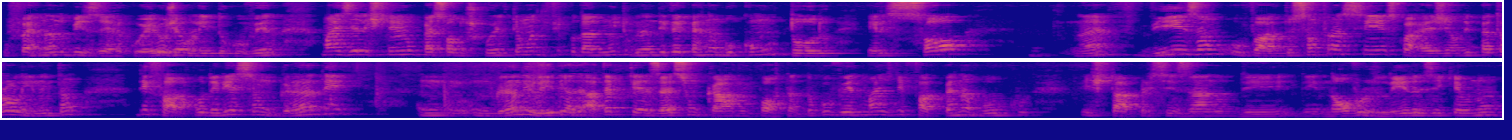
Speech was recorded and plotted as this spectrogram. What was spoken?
o Fernando Bezerra Coelho, hoje é o líder do governo, mas eles têm, o pessoal dos Coelhos tem uma dificuldade muito grande de ver Pernambuco como um todo. Eles só né, visam o Vale do São Francisco, a região de Petrolina. Então, de fato, poderia ser um grande, um, um grande líder, até porque exerce um cargo importante no governo, mas de fato Pernambuco está precisando de, de novos líderes e que eu não,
